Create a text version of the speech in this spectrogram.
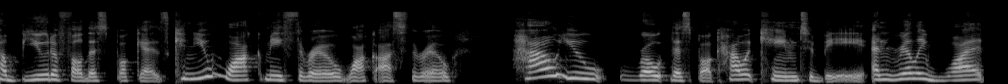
how beautiful this book is. Can you walk me through, walk us through how you wrote this book, how it came to be, and really what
